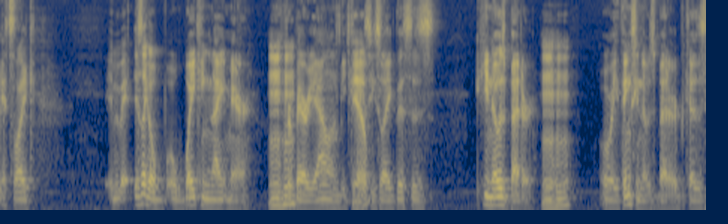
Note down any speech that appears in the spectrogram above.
it's like it's like a, a waking nightmare for Barry Allen because Mm-hmm. Yep. he's like this is he knows better Mm-hmm. or he thinks he knows better because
